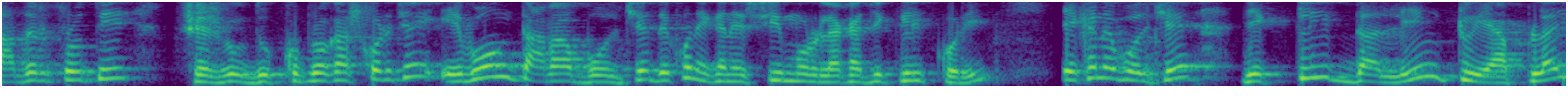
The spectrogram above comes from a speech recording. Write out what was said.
তাদের প্রতি ফেসবুক দুঃখ প্রকাশ করেছে এবং তারা বলছে, দেখুন এখানে সি সিমোর লেখা আছে ক্লিক করি। এখানে বলছে যে click the link to apply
